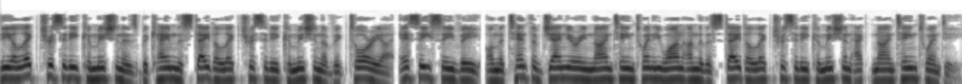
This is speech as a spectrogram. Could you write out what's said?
The Electricity Commissioners became the State Electricity Commission of Victoria on 10 January 1921 under the State Electricity Commission Act 1920.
